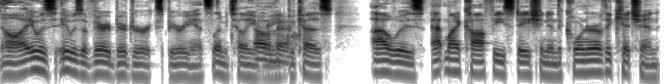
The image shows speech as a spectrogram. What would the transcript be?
Oh it was it was a very bitter experience let me tell you oh, Reed, no. because I was at my coffee station in the corner of the kitchen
